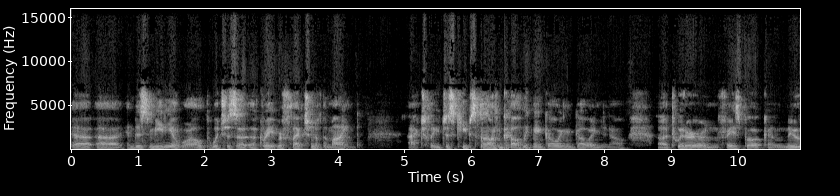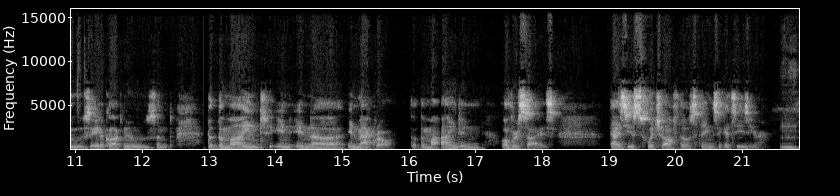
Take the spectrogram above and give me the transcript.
uh, uh, in this media world, which is a, a, great reflection of the mind. Actually, it just keeps on going and going and going. You know, uh, Twitter and Facebook and news, eight o'clock news, and the, the mind in in uh, in macro, the, the mind in oversize. As you switch off those things, it gets easier. Mm.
